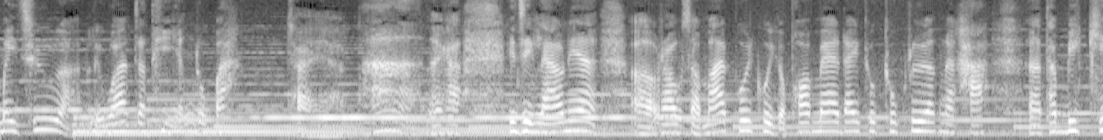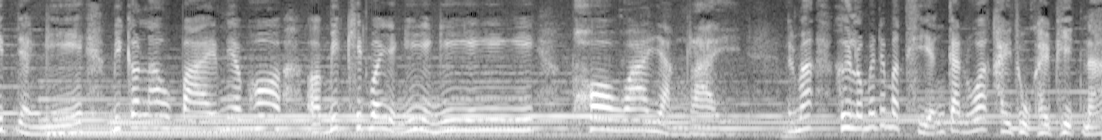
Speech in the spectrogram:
ไม่เชื่อหรือว่าจะเถียงถูกปะใช่ครับอ่านะคะจริงๆแล้วเนี่ยเอ่อเราสามารถพูดคุยกับพ่อแม่ได้ทุก ๆ เรื่องนะคะอ่าถ้าบิ๊กคิดอย่างนี้บิ๊กก็เล่าไปเนี่ยพ่อเอ่อบิ๊กคิดว่าอย่างนี้อย่างนี้อย่างนี้อย่างนี้พ่อว่าอย่างไรเห็นไหมคือเราไม่ได้มาเถียงกันว่าใครถูกใครผิดนะ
